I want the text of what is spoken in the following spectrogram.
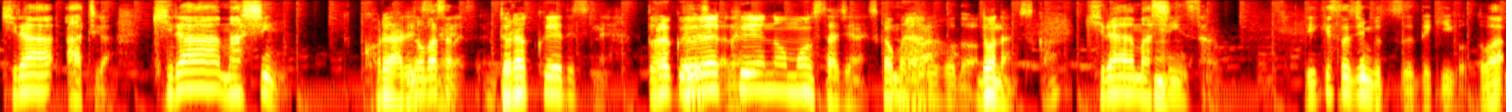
キラー、あ、違う。キラーマシン。これあれですね。伸ばさないですねドラクエですね。ドラクエド。ラクエのモンスターじゃないですか、これは。なるほどどうなんですか？キラーマシンさん。リクエスト人物出来事は、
